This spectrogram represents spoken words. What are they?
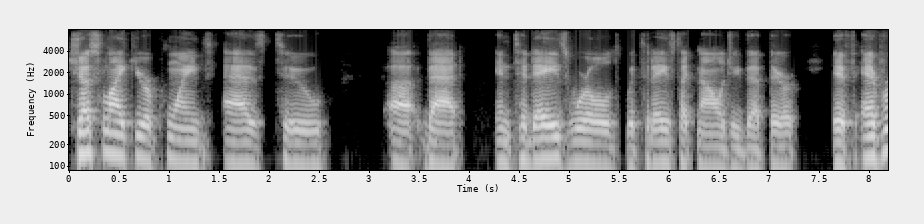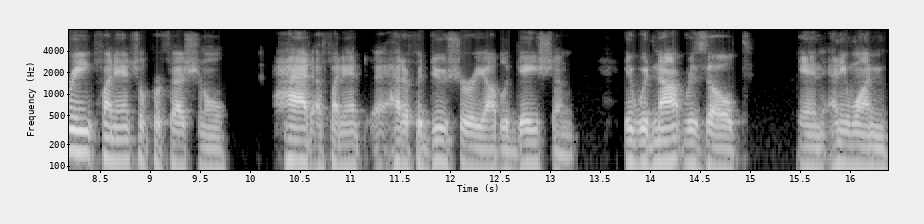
Just like your point as to uh, that in today's world with today's technology, that there, if every financial professional had a finan- had a fiduciary obligation, it would not result in anyone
